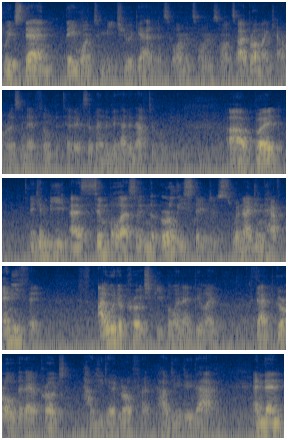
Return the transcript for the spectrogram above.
which then they want to meet you again, and so on and so on and so on. So I brought my cameras and I filmed the TEDx event, and they had an after movie. Uh, but it can be as simple as in the early stages when I didn't have anything, I would approach people and I'd be like, that girl that I approached, how do you get a girlfriend? How do you do that? And then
